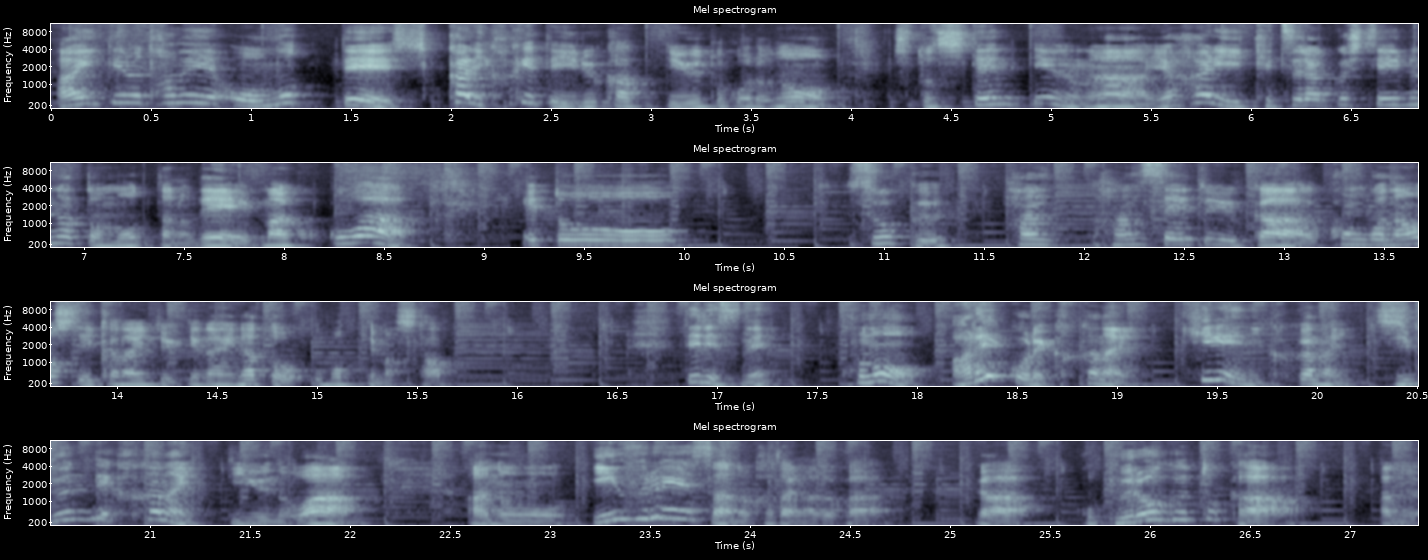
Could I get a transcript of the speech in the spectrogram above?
相手のためを思ってしっかりかけているかっていうところの、ちょっと視点っていうのが、やはり欠落しているなと思ったので、まあ、ここは、えっと、すごく反省というか、今後直していかないといけないなと思ってました。でですね、このあれこれ書かない、綺麗に書かない、自分で書かないっていうのは、あの、インフルエンサーの方々とかが、こうブログとか、あの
